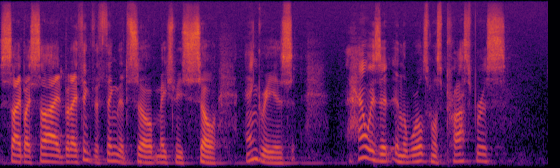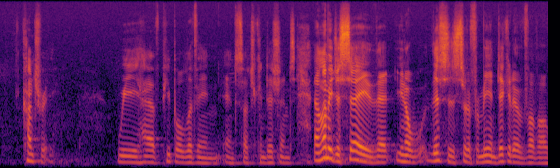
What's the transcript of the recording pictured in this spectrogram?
side by side, but I think the thing that so makes me so angry is how is it in the world's most prosperous country we have people living in such conditions. And let me just say that, you know, this is sort of for me indicative of a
